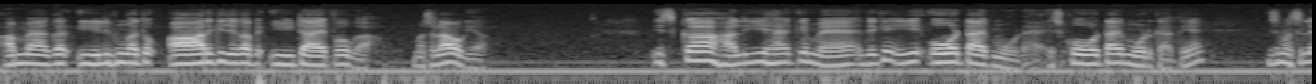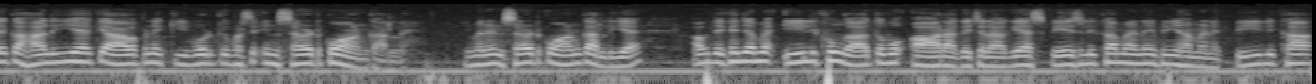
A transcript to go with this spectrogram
अब मैं अगर ई लिखूँगा तो आर की जगह पर ई टाइप होगा, मसला हो गया। इसका हल ये है कि मैं, देखें, ये ओवर टाइप मोड है। इसको ओवर टाइप मोड कहते हैं। इस मसले का हल ये है कि आप अपने कीबोर्ड के ऊपर से इंसर्ट को ऑन कर लें। ये मैंने इंसर्ट को ऑन कर लिया है। अब देखें, जब मैं ई e लिखूँगा तो वो आर आगे चला गया। स्पेस लिखा मैंने, फिर यहाँ मैंने पी लिखा।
